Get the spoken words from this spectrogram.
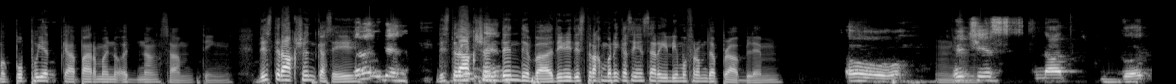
magpupuyat ka para manood ng something. Distraction kasi. Ganun din. Distraction Ganun din, di ba? Dinidistract mo rin kasi yung sarili mo from the problem. Oh, Mm, which yun. is not good.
